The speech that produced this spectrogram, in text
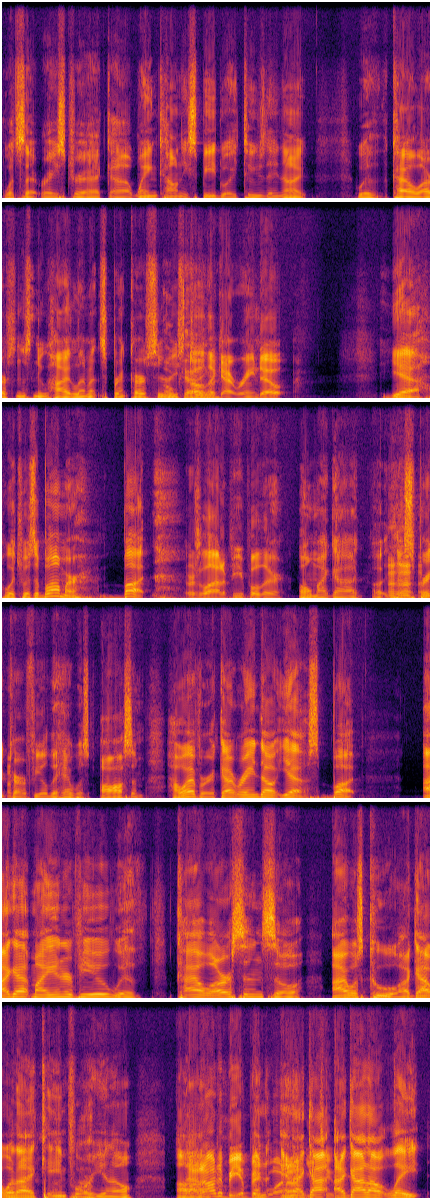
what's that racetrack? Uh, Wayne County Speedway Tuesday night with Kyle Larson's new high limit sprint car series. Okay. oh, that got rained out. Yeah, which was a bummer, but There was a lot of people there. oh my god, uh, the sprint car field they had was awesome. However, it got rained out, yes, but I got my interview with Kyle Larson, so I was cool. I got what I came for, you know. That Uh, ought to be a big and, one. and on I got YouTube. I got out late.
